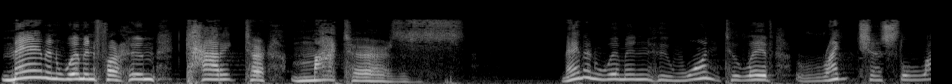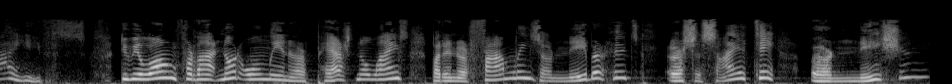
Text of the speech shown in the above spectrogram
Men and women for whom character matters. Men and women who want to live righteous lives. Do we long for that not only in our personal lives, but in our families, our neighborhoods, our society, our nation?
